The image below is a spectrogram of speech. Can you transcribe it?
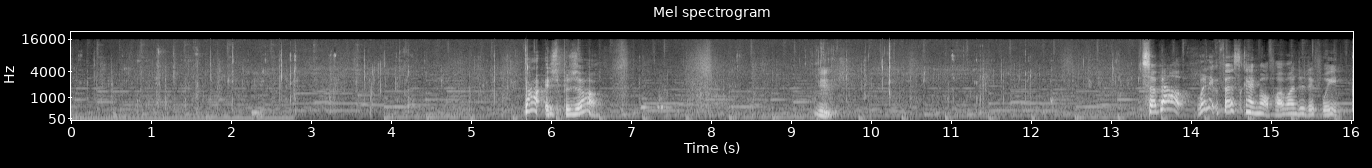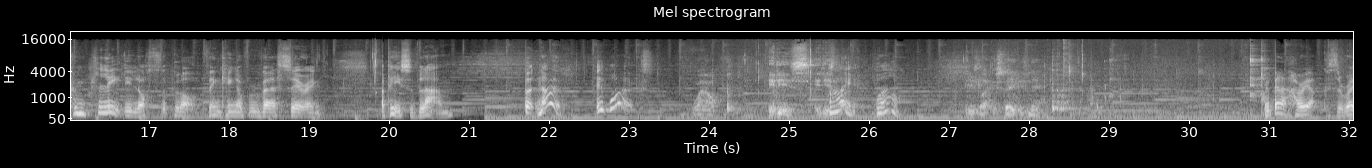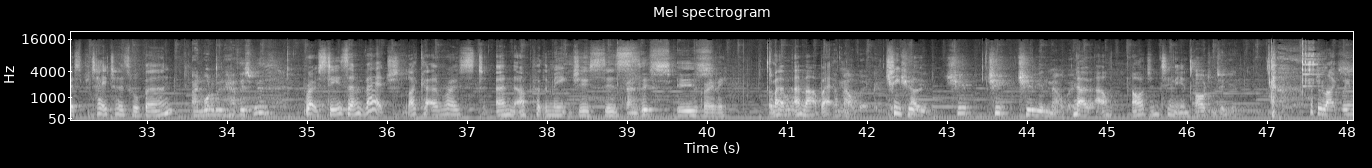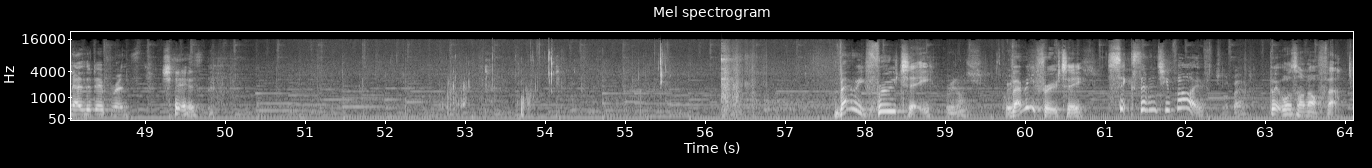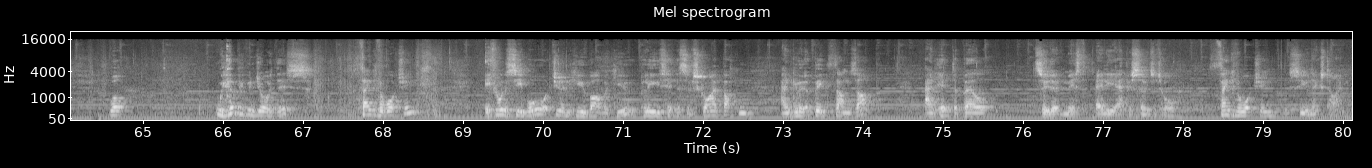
That is bizarre. Hmm. So about when it first came off, I wondered if we completely lost the plot, thinking of reverse searing a piece of lamb. But no, it works. Wow! It is. It is. Right. Wow. It is like a steak, isn't it? We better hurry up because the roast potatoes will burn. And what are we going to have this with? Roasties and veg, like a roast, and I put the meat juices. And this is Gravy. A, Um, a Malbec. A Malbec. Cheapo. Chilean, cheap, cheap Chilean Malbec. no, Al- Argentinian. Argentinian. like we know the difference. Cheers. Very fruity. Very nice. Very fruity. Six seventy-five. It's not bad. But it was on offer. Well, we hope you've enjoyed this. Thank you for watching. If you want to see more Gill and Huw Barbecue, please hit the subscribe button and give it a big thumbs up and hit the bell so you don't miss any episodes at all. Thank you for watching. We'll see you next time.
